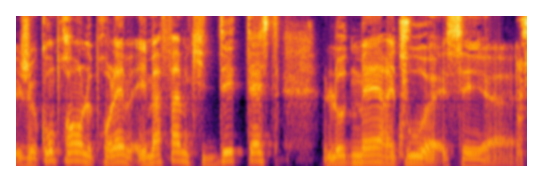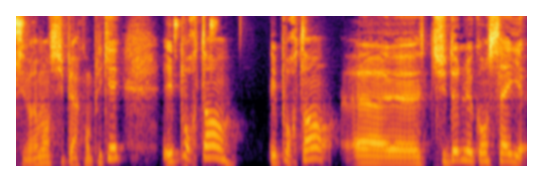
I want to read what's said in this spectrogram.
je comprends le problème et ma femme qui déteste l'eau de mer et tout, c'est c'est vraiment super compliqué et pourtant et pourtant, euh, tu donnes le conseil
